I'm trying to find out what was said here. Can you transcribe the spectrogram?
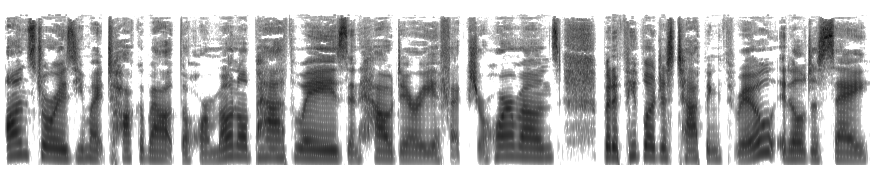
on stories, you might talk about the hormonal pathways and how dairy affects your hormones. But if people are just tapping through, it'll just say,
